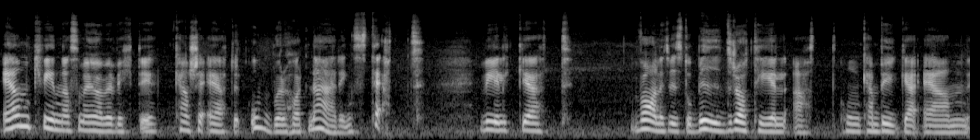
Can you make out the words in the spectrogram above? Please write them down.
en kvinna som är överviktig kanske äter oerhört näringstätt. Vilket vanligtvis då bidra till att hon kan bygga en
